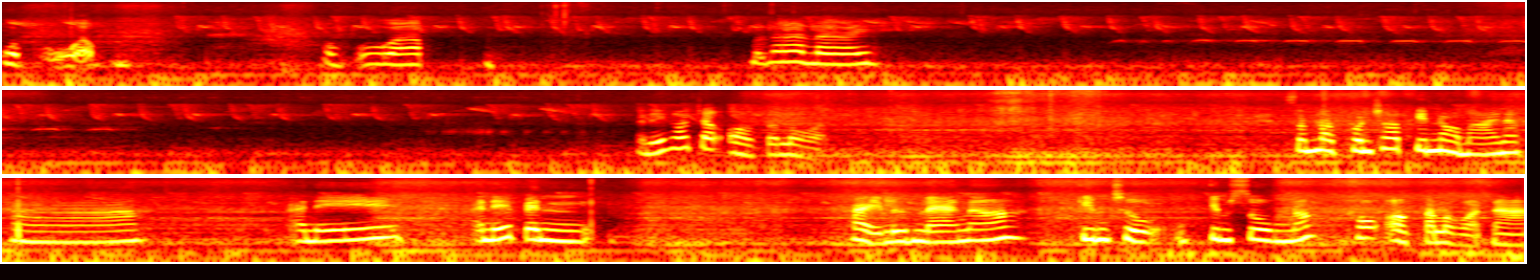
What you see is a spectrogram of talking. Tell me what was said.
อวบอวบอวบอวบเบลอเลยอันนี้เขาจะออกตลอดสำหรับคนชอบกินหน่อไม้นะคะ อันนี้อันนี้เป็นไข่ลืมแรงเนาะกิมชุกิมซุงเนาะเขาออกตลอดนะ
